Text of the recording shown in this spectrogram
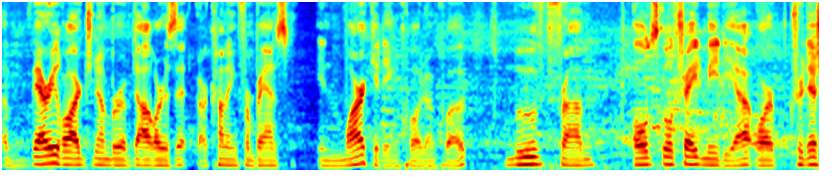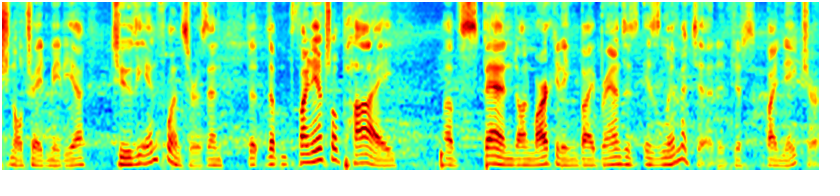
a very large number of dollars that are coming from brands in marketing, quote unquote, moved from old school trade media or traditional trade media to the influencers. And the, the financial pie of spend on marketing by brands is, is limited it just by nature.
